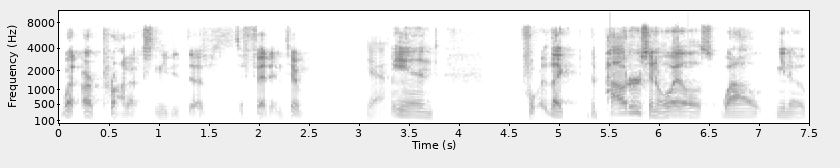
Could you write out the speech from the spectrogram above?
what our products needed to to fit into. Yeah. And for like the powders and oils, while you know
